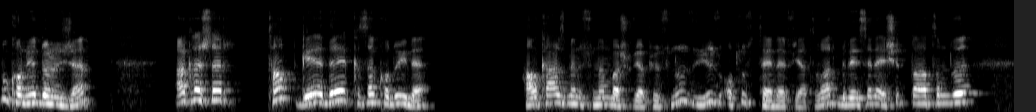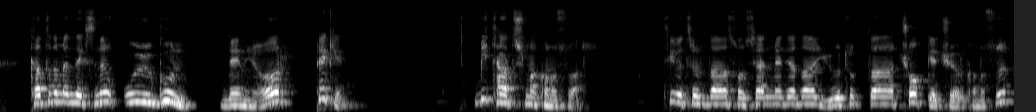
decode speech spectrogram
bu konuya döneceğim. Arkadaşlar TAP GD kısa kodu ile halka arz menüsünden başvuru yapıyorsunuz. 130 TL fiyatı var. Bireysel eşit dağıtımlı katılım endeksine uygun deniyor. Peki bir tartışma konusu var. Twitter'da, sosyal medyada, YouTube'da çok geçiyor konusu.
